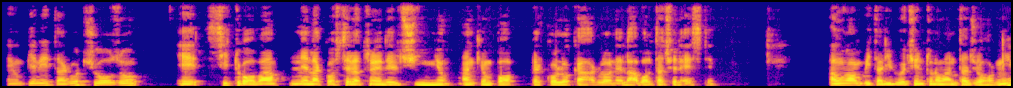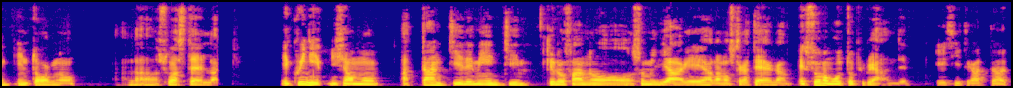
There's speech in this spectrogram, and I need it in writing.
È un pianeta roccioso e si trova nella costellazione del Cigno, anche un po' per collocarlo nella volta celeste. Ha un'orbita di 290 giorni intorno alla sua stella e quindi diciamo ha tanti elementi che lo fanno somigliare alla nostra Terra e sono molto più grande. E si tratta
